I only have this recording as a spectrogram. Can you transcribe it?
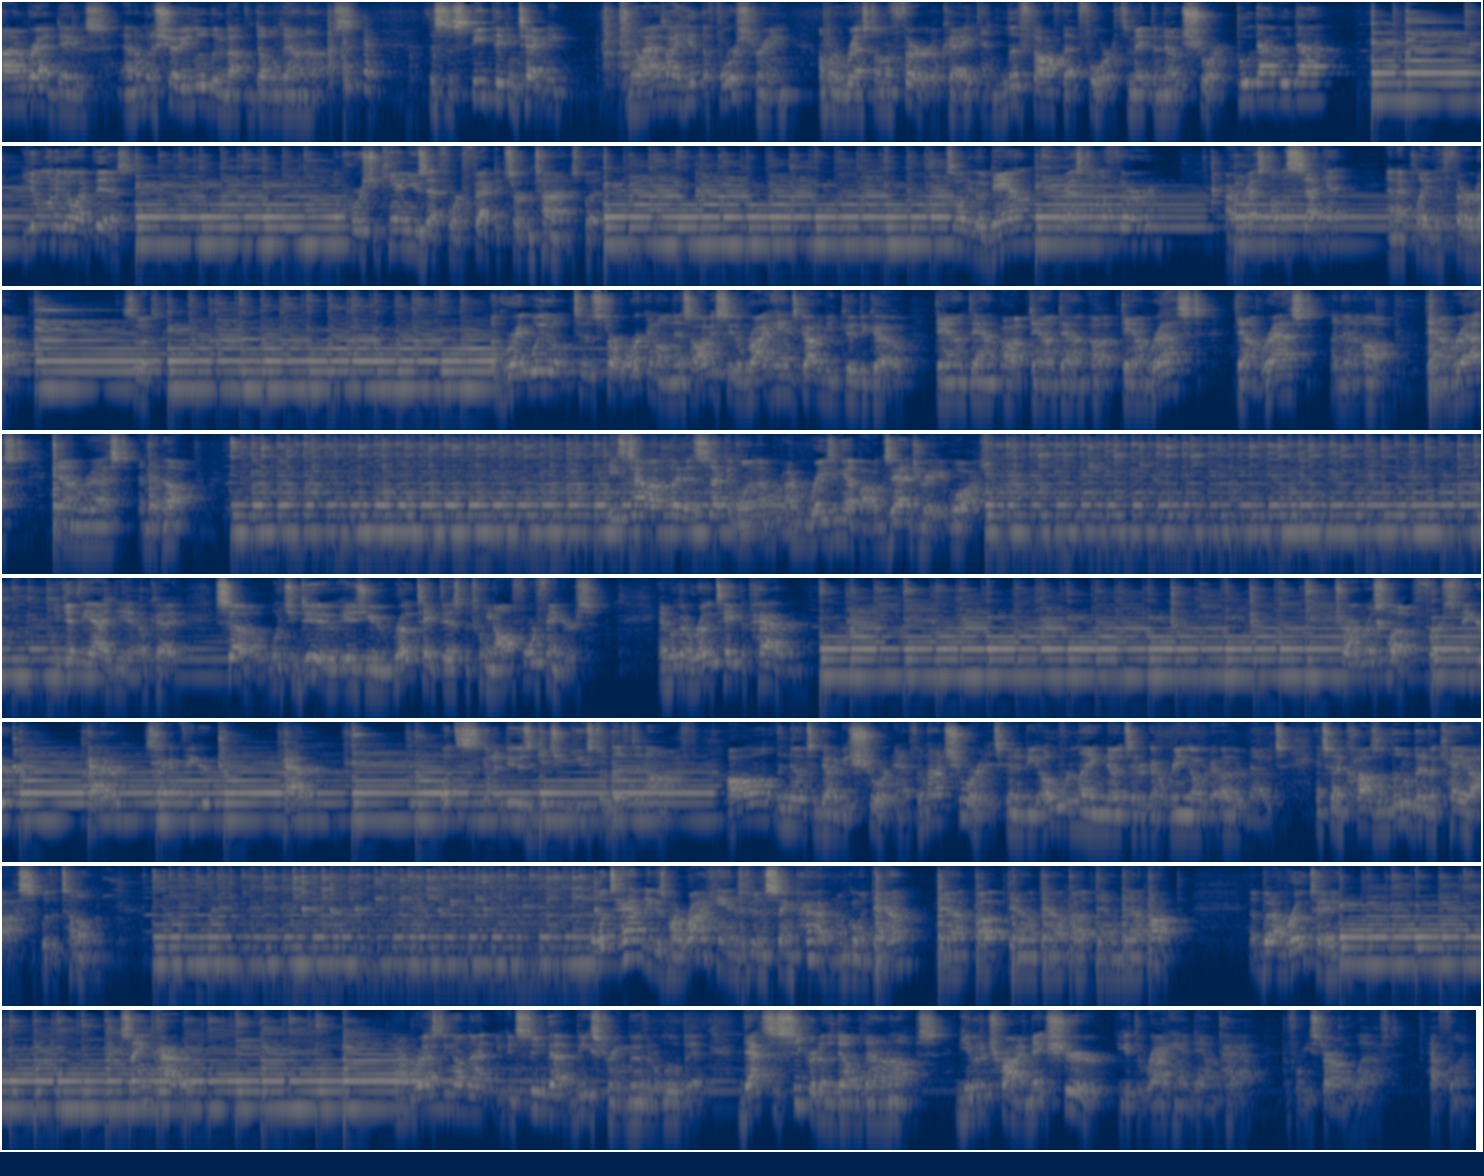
Hi, I'm Brad Davis, and I'm going to show you a little bit about the double down ups. This is a speed picking technique. Now, as I hit the fourth string, I'm going to rest on the third, okay, and lift off that fourth to make the note short. Boo-da, boo-da. You don't want to go like this. Of course, you can use that for effect at certain times, but... So I'm going to go down, rest on the third, I rest on the second, and I play the third up. So it's a great way to, to start working on this. Obviously the right hand's got to be good to go. Down, down, up, down, down, up. Down, rest, down, rest, and then up. Down, rest, down, rest, and then up. Each time I play that second one, I'm, I'm raising up. I'll exaggerate it. Watch. Get the idea, okay. So what you do is you rotate this between all four fingers and we're going to rotate the pattern. Try real slow. First finger, pattern, second finger, pattern. What this is going to do is get you used to lifting off. The notes have got to be short and if they're not short it's going to be overlaying notes that are going to ring over to other notes it's going to cause a little bit of a chaos with the tone. what's happening is my right hand is doing the same pattern. I'm going down, down, up, down, down, up, down, down, up. But I'm rotating. Same pattern. See that B string moving a little bit. That's the secret of the double down ups. Give it a try. Make sure you get the right hand down pat before you start on the left. Have fun.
